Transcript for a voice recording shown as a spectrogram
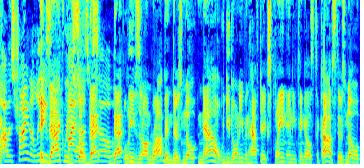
I was trying to leave Exactly. my So husband. that so that leaves it on Robin. There's no now you don't even have to explain anything else to cops. There's no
